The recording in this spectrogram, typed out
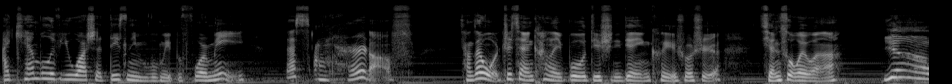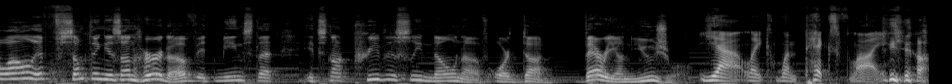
I can't believe you watched a Disney movie before me. That's unheard of. 抢在我之前看了一部迪士尼电影，可以说是前所未闻啊。Yeah, well, if something is unheard of, it means that it's not previously known of or done. Very unusual. Yeah, like when pigs fly. Yeah,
